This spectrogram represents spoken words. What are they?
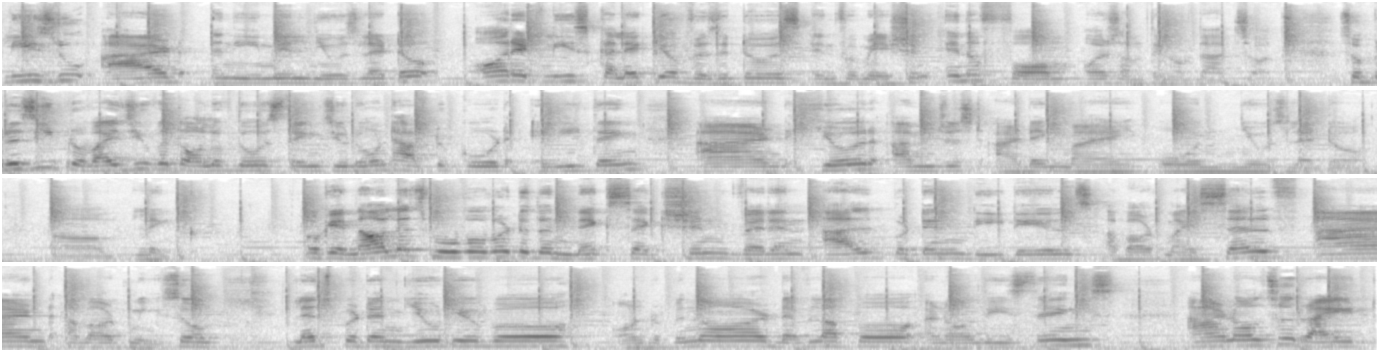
please do add an email newsletter or at least collect your visitors information in a form or something of that sort. So Brizy provides you with all of those things. You don't have to code anything. And here I'm just adding my own newsletter um, link. Okay, now let's move over to the next section wherein I'll put in details about myself and about me. So let's put in YouTuber, entrepreneur, developer and all these things and also write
